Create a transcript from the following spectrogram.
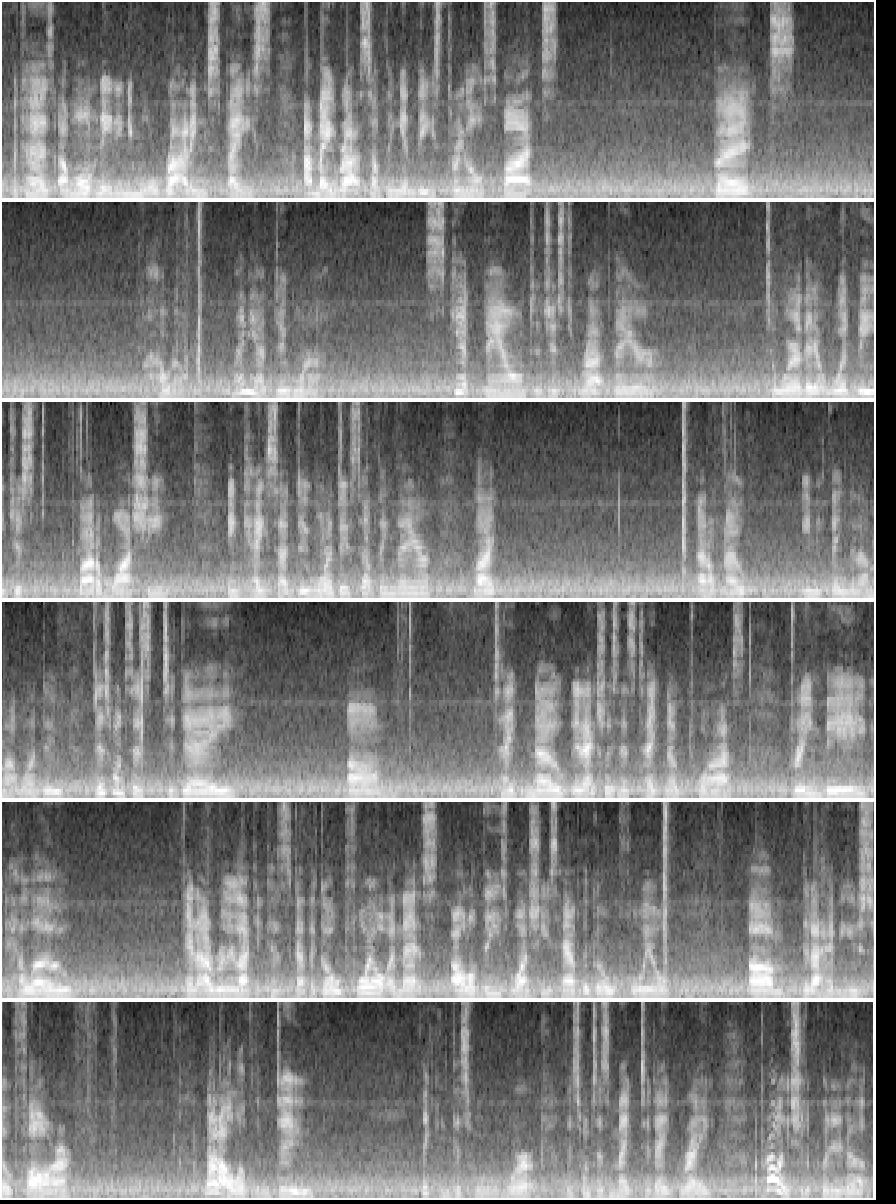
because I won't need any more writing space. I may write something in these three little spots, but hold on. Maybe I do want to skip down to just right there to where that it would be just bottom washi in case I do want to do something there like I don't know anything that I might want to do this one says today um, take note it actually says take note twice. Dream big hello. And I really like it because it's got the gold foil and that's all of these washies have the gold foil um, that I have used so far. Not all of them do. Thinking this one will work. This one says make today great. I probably should have put it up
